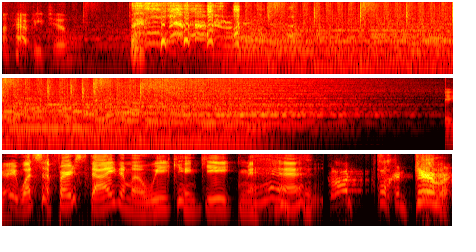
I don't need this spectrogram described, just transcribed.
I'm happy too. Hey, what's the first item of Weekend Geek, man? God fucking damn it!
